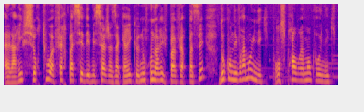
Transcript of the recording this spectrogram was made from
elle, arrive surtout à faire passer des messages à Zachary que nous, on n'arrive pas à faire passer. Donc on est vraiment une équipe. On se prend vraiment pour une équipe.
